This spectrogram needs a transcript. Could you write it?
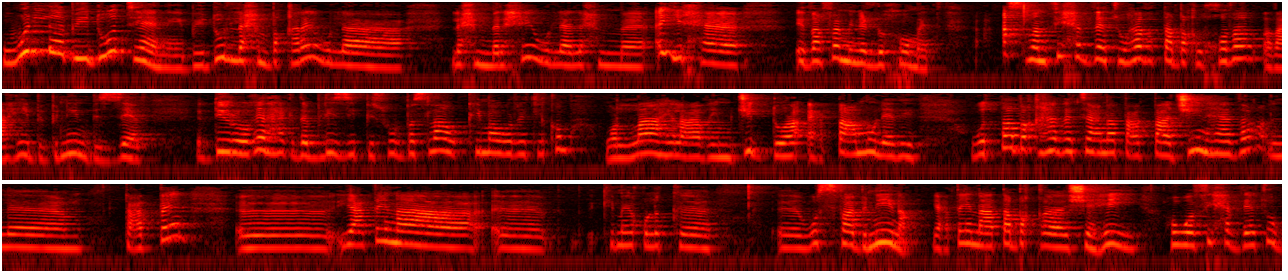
ولا بدون تاني بدون لحم بقري ولا لحم مرحي ولا لحم أي إضافة من اللحومات. أصلا في حد ذاته هذا الطبق الخضر رهيب بنين بزاف. ديروا غير هكذا بلي زيبيس والبصلة وكما وريت لكم. والله العظيم جد رائع طعمه لذيذ. والطبق هذا تاعنا تاع الطاجين هذا تاع الطين آه، يعطينا آه، كما يقول لك آه، وصفه بنينة يعطينا طبق شهي هو في حد ذاته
